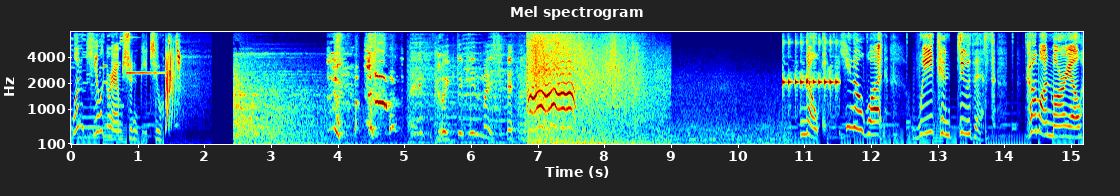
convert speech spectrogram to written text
One kilogram shouldn't be too. Going to kill myself. No, you know what? We can do this. Come on, Mario.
